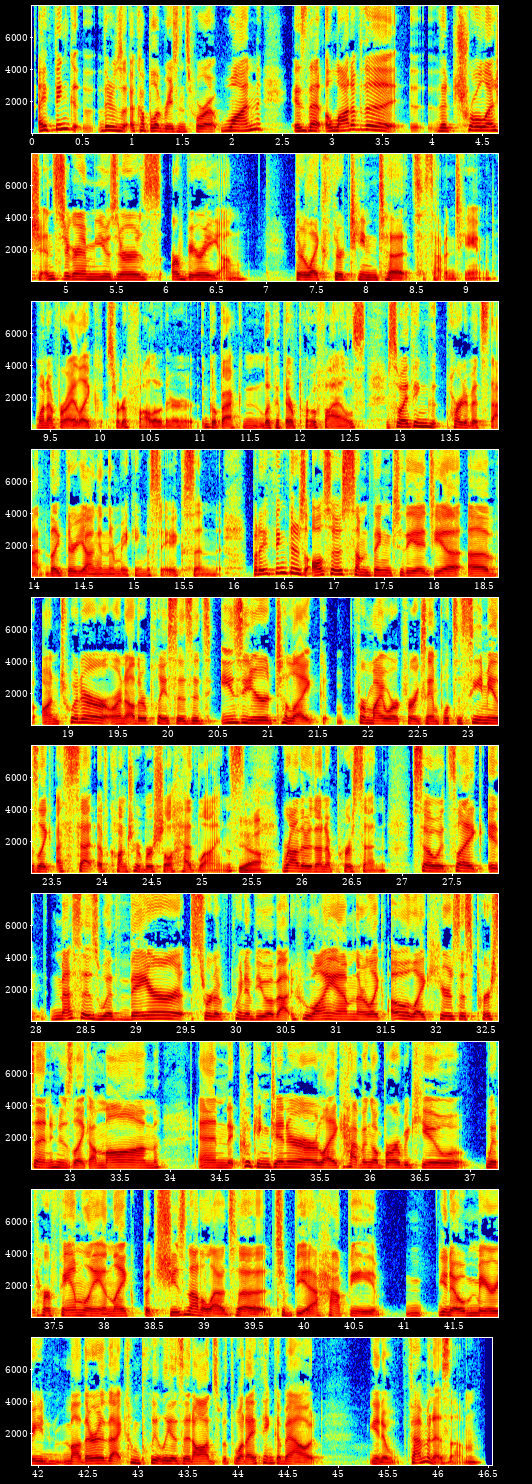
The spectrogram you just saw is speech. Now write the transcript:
I think there's a couple of reasons for it. One is that a lot of the the trollish Instagram users are very young. They're like 13 to, to 17 whenever I like sort of follow their go back and look at their profiles. So I think part of it's that like they're young and they're making mistakes and but I think there's also something to the idea of on Twitter or in other places it's easier to like for my work for example to see me as like a set of controversial headlines Yeah. rather than a person. So it's like it messes with their sort of point of view about who I am. They're like, oh, like here's this person who's like a mom and cooking dinner or like having a barbecue with her family and like but she's not allowed to to be a happy you know married mother that completely is at odds with what I think about you know feminism.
